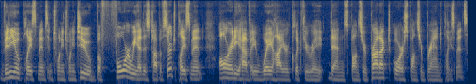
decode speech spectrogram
video placements in 2022 before we had this top of search placement already have a way higher click-through rate than sponsored product or sponsored brand placements.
